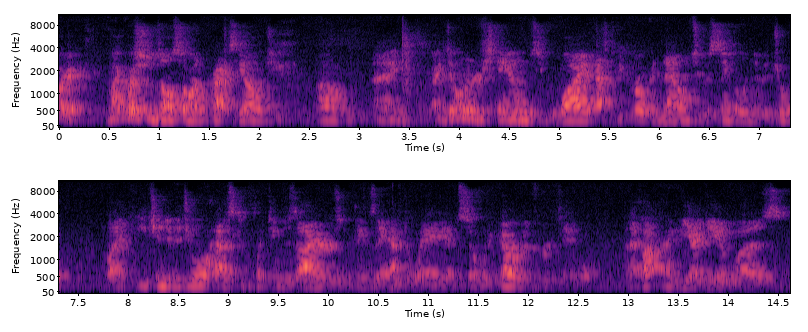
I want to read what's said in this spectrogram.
Okay, my question is also on praxeology. Um, and I, I don't understand why it has to be broken down to a single individual. Like each individual has conflicting desires and things they have to weigh, and so would a government, for example. And I thought kind of the idea was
